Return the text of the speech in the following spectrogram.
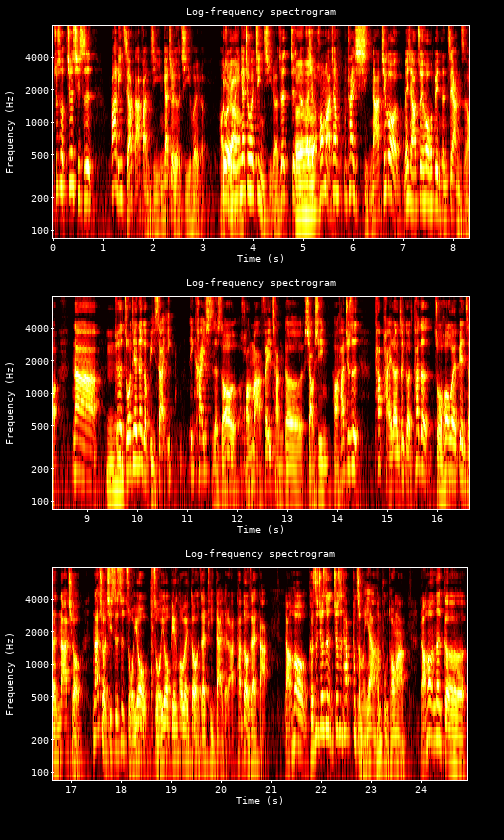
就是就是其实巴黎只要打反击，应该就有机会了，对啊，应该就会晋级了。这这而且皇马这样不太行啊，结果没想到最后会变成这样子哦。那就是昨天那个比赛一一开始的时候，皇马非常的小心，好，他就是。他排了这个，他的左后卫变成 Nacho，Nacho 其实是左右左右边后卫都有在替代的啦，他都有在打。然后可是就是就是他不怎么样，很普通啊。然后那个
